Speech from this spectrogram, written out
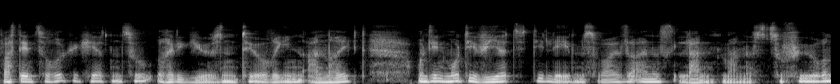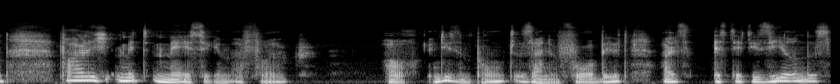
was den Zurückgekehrten zu religiösen Theorien anregt und ihn motiviert, die Lebensweise eines Landmannes zu führen, freilich mit mäßigem Erfolg. Auch in diesem Punkt seinem Vorbild als ästhetisierendes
